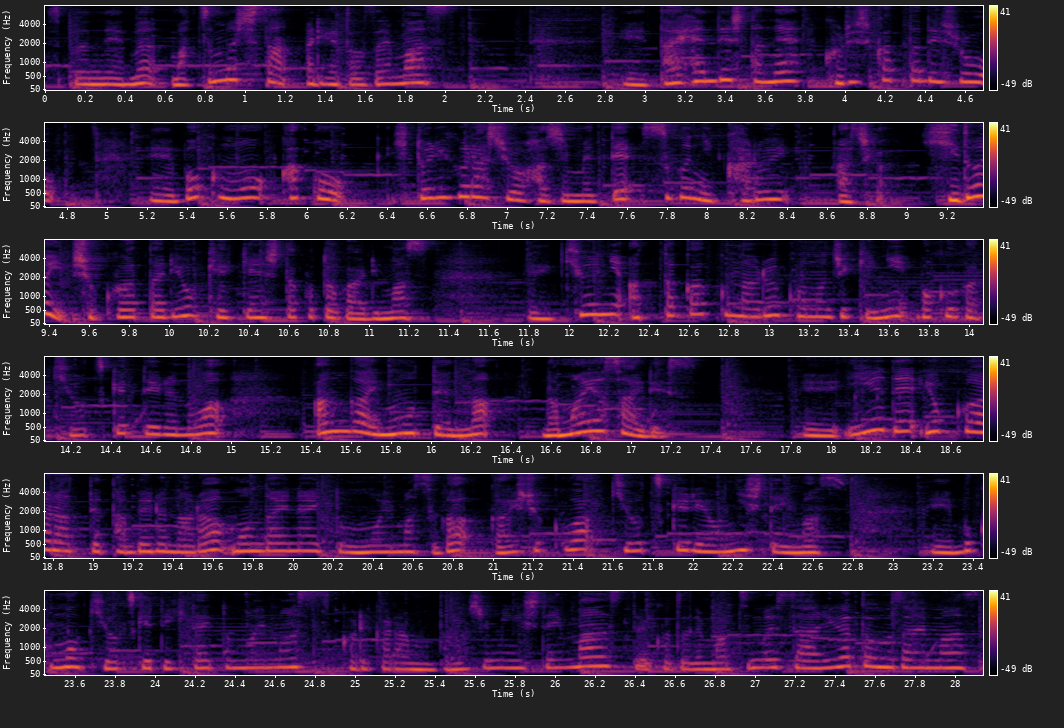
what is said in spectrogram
スプーンネーム松虫さん。ありがとうございます。えー大変でしたね。苦しかったでしょう、えー僕も過去一人暮らしを始めてすぐに軽いあ違うひどい食あたりを経験したことがあります、えー急にあったかくなるこの時期に僕が気をつけているのは案外盲点な生野菜です、えー家でよく洗って食べるなら問題ないと思いますが外食は気をつけるようにしています。えー僕も気をつけていきたいと思います。これからも楽しみにしています。ということで松虫さんありがとうございます。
